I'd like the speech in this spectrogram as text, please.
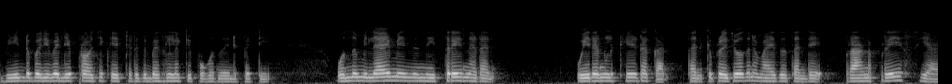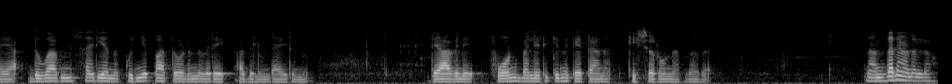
വീണ്ടും ഒരു വലിയ പ്രോജക്റ്റ് ഏറ്റെടുത്ത് ബഹ്റിലേക്ക് പോകുന്നതിനെപ്പറ്റി ഒന്നുമില്ലായ്മയിൽ നിന്ന് ഇത്രയും നേടാൻ ഉയരങ്ങൾ കീഴടക്കാൻ തനിക്ക് പ്രചോദനമായത് തന്റെ പ്രാണപ്രേയസിയായ ദുവാമിൻസാരി എന്ന കുഞ്ഞിപ്പാത്തോടെന്നവരെ അതിലുണ്ടായിരുന്നു. രാവിലെ ഫോൺ ബലടിക്കുന്ന കേട്ടാണ് കിഷോർ ഉണർന്നത്. നന്ദനാണല്ലോ?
